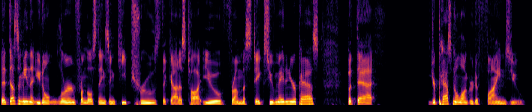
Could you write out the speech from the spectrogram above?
That doesn't mean that you don't learn from those things and keep truths that God has taught you from mistakes you've made in your past, but that your past no longer defines you.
